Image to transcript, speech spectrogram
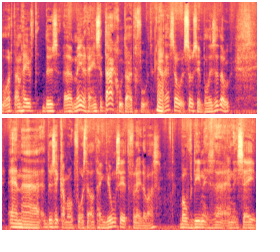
wordt, dan heeft dus eh menige een zijn taak goed uitgevoerd. Ja. Hè, Zo, zo simpel is het ook. En eh, dus ik kan me ook voorstellen dat Henk Jong zeer tevreden was. Bovendien is NEC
